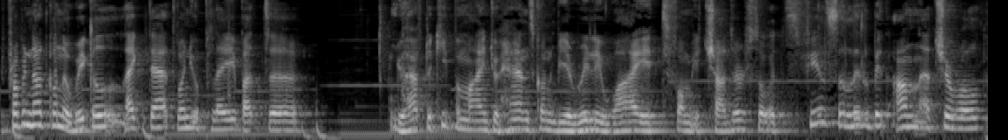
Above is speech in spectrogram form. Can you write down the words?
You're probably not gonna wiggle like that when you play but uh, you have to keep in mind your hands going to be really wide from each other so it feels a little bit unnatural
